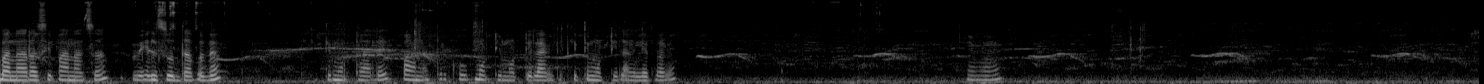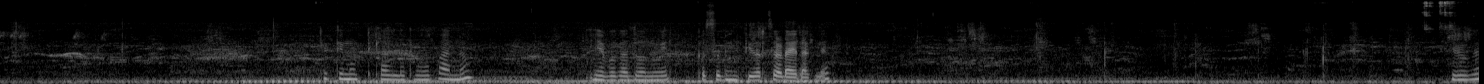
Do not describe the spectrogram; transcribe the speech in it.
बनारसी पानाचं वेलसुद्धा बघा. किती मोठं आलं आहे पानं तर खूप मोठी मोठी लागली. किती मोठी लागलीत बघा. हे बघा. किती मोठी लागलीत बघा पानं. हे बघा दोन वेल कसं भिंतीवर चढायला लागले हे बघा.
